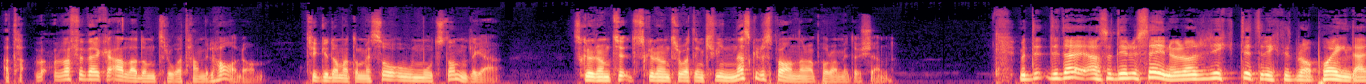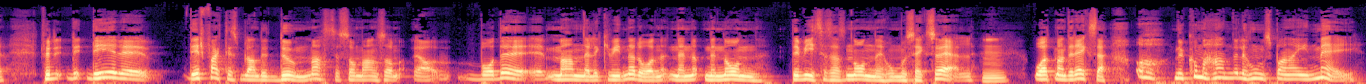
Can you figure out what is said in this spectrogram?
att Varför verkar alla de tro att han vill ha dem? Tycker de att de är så omotståndliga? Skulle de, skulle de tro att en kvinna skulle spana på dem i duschen? Men det, det där, alltså det du säger nu, du har en riktigt, riktigt bra poäng där. För det, det, det är det, det är faktiskt bland det dummaste som man som, ja, både man eller kvinna då, när, när någon, det visar sig att någon är homosexuell. Mm. Och att man direkt säger, åh, nu kommer han eller hon spana in mig.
